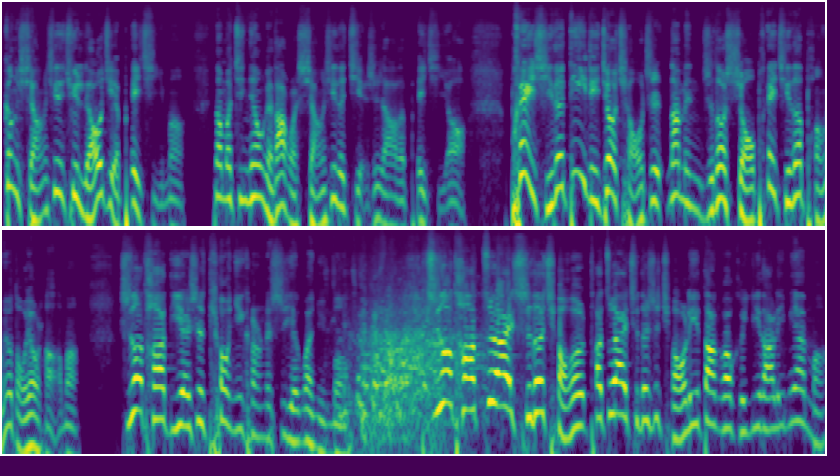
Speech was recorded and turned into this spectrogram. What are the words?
更详细的去了解佩奇吗？那么今天我给大伙详细的解释一下子佩奇啊。佩奇的弟弟叫乔治，那么你知道小佩奇的朋友都叫啥吗？知道他爹是跳泥坑的世界冠军不？知道他最爱吃的巧克，他最爱吃的是巧克力蛋糕和意大利面吗？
